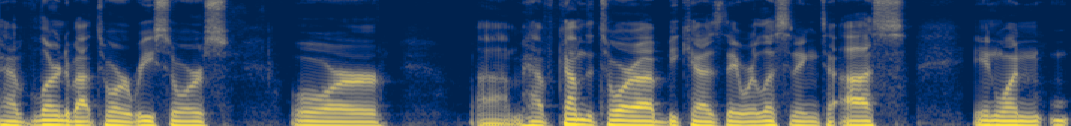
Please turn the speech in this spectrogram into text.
have learned about Torah Resource or um, have come to Torah because they were listening to us in one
